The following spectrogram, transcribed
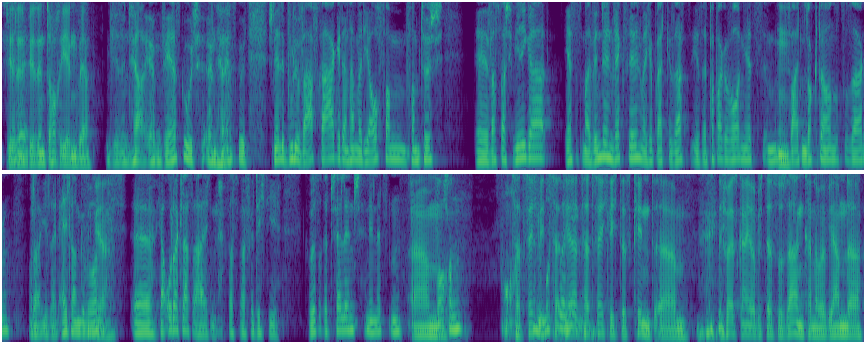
Wir sind, wir sind doch irgendwer. Wir sind, ja, irgendwer ist gut. Irgendwer ja. ist gut. Schnelle Boulevardfrage, dann haben wir die auch vom, vom Tisch. Äh, was war schwieriger? Erstes Mal Windeln wechseln, weil ich habe gerade gesagt, ihr seid Papa geworden jetzt im mhm. zweiten Lockdown sozusagen. Oder ihr seid Eltern geworden. Ja. Äh, ja, oder Klasse halten. Was war für dich die größere Challenge in den letzten ähm, Wochen? Oh, tatsächlich, ja, tatsächlich das Kind. Ähm, ich weiß gar nicht, ob ich das so sagen kann, aber wir haben da,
